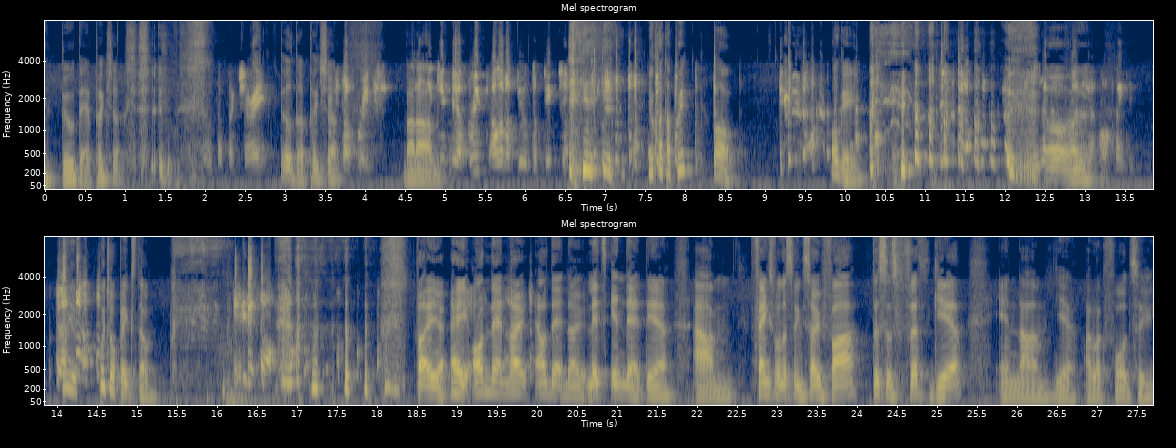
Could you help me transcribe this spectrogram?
build that picture, Build the picture, eh? build the picture. But um, Give me a brick. I want to build the picture. you got a brick? Oh, okay. Oh, oh, man. oh, thank you. Put your, put your bricks down. But yeah, hey, on that note, on that note, let's end that there. Um, thanks for listening so far. This is fifth gear, and um, yeah, I look forward to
